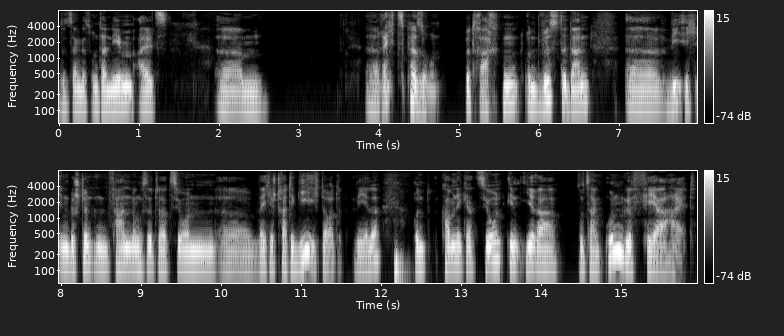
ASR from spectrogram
sozusagen das Unternehmen als ähm, äh, Rechtsperson betrachten und wüsste dann, äh, wie ich in bestimmten Verhandlungssituationen, äh, welche Strategie ich dort wähle. Und Kommunikation in ihrer sozusagen Ungefährheit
